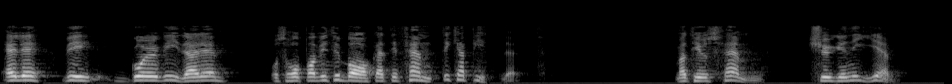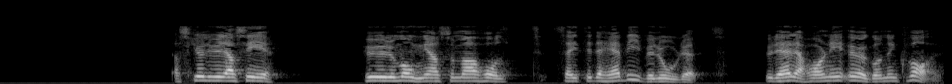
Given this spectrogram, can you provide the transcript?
Eller vi går vidare och så hoppar vi tillbaka till femte kapitlet. Matteus 5 29 jag skulle vilja se hur många som har hållit sig till det här bibelordet. Hur är. Det har ni ögonen kvar?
